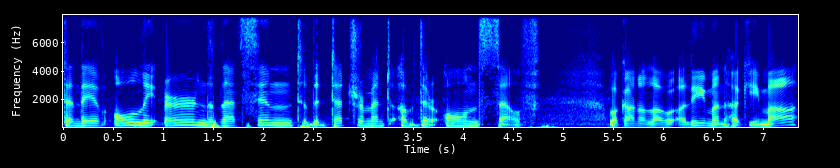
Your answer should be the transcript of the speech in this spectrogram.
Then they have only earned that sin to the detriment of their own self. وَكَانَ اللَّهُ عَلِيمًا حَكِيمًا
